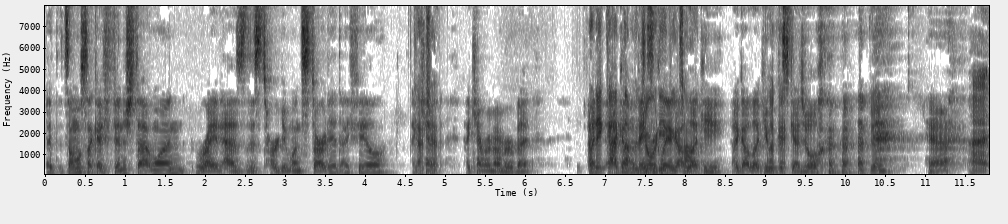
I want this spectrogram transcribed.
It's almost like I finished that one right as this Target one started. I feel. I can't. I can't remember, but But I- it got I the majority basically of I got time. lucky. I got lucky with the schedule. Good. Yeah. Uh,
